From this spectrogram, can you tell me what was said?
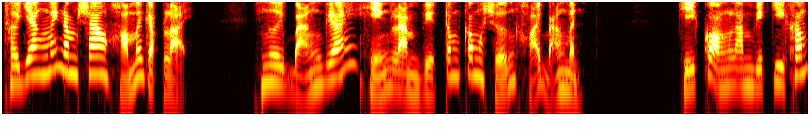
Thời gian mấy năm sau họ mới gặp lại. Người bạn gái hiện làm việc trong công xưởng hỏi bạn mình, Chị còn làm việc gì không?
